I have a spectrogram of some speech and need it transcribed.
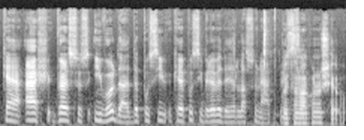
che è Ash vs Evil Dead, possi- che è possibile vederla su Netflix. Questo non la conoscevo.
